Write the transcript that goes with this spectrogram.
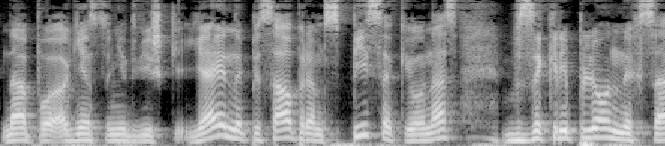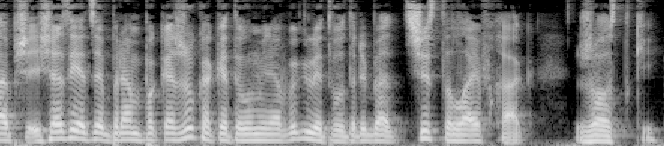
да, по агентству недвижки, я ей написал прям список, и у нас в закрепленных сообщениях, сейчас я тебе прям покажу, как это у меня выглядит, вот, ребят, чисто лайфхак, жесткий.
